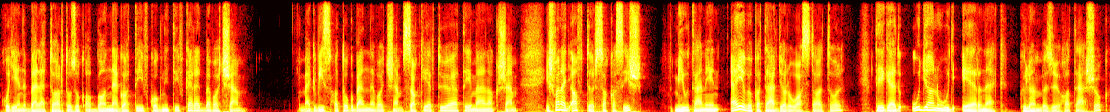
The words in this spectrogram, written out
hogy én beletartozok abban a negatív kognitív keretbe, vagy sem. Megbízhatok benne, vagy sem. Szakértője a témának, sem. És van egy after szakasz is, miután én eljövök a tárgyalóasztaltól, téged ugyanúgy érnek különböző hatások,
